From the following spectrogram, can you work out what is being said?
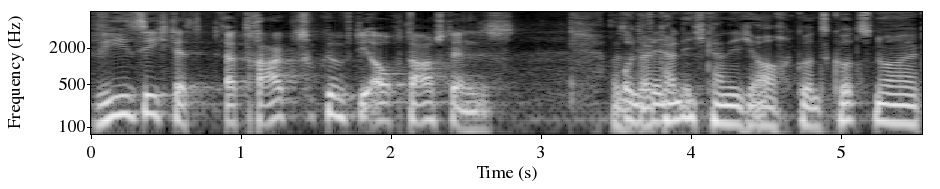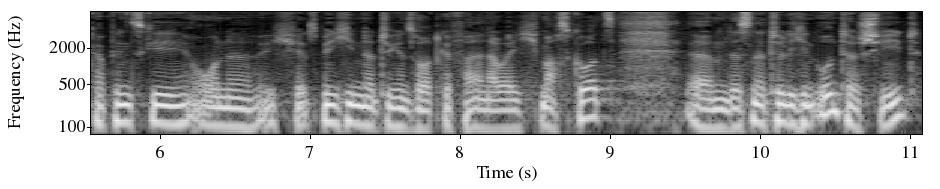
wie sich der Ertrag zukünftig auch darstellen lässt. Also und da kann ich, kann ich auch ganz kurz nur, Herr Kapinski, ohne, ich, jetzt bin ich Ihnen natürlich ins Wort gefallen, aber ich mache es kurz. Ähm, das ist natürlich ein Unterschied,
